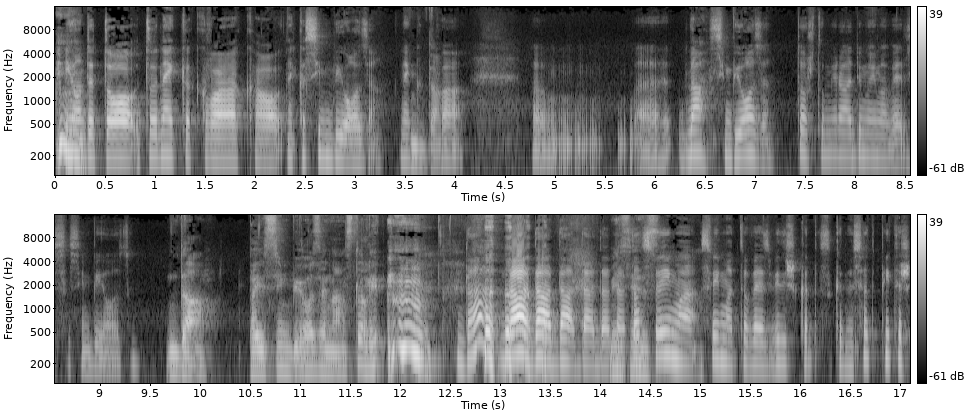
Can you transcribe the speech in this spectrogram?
I onda to, to je nekakva, kao, neka simbioza. Nekakva, da. Um, da, simbioza. To što mi radimo ima veze sa simbiozom. Da, pa i simbioze nastali. da, da, da, da, da, da, Mislim... da, to sve ima, sve ima to veze. Vidiš, kad, kad me sad pitaš,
